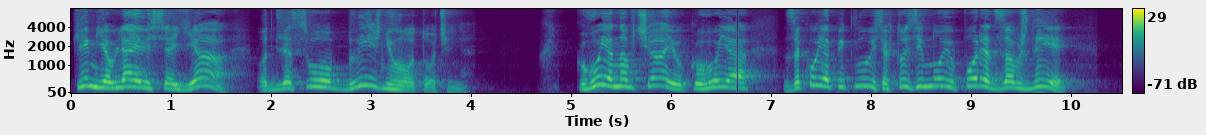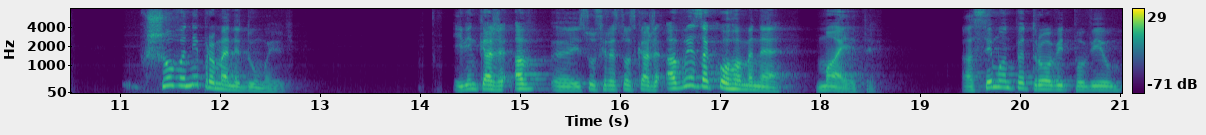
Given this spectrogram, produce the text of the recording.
ким являюся я от для свого ближнього оточення? Кого я навчаю, кого я, за кого я піклуюся, хто зі мною поряд завжди? Що вони про мене думають? І він каже, а, е, Ісус Христос каже, а ви за кого мене маєте? А Симон Петро відповів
